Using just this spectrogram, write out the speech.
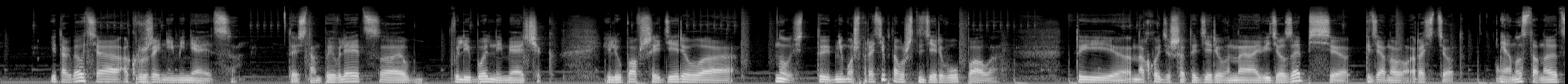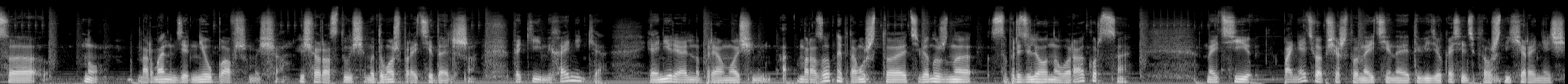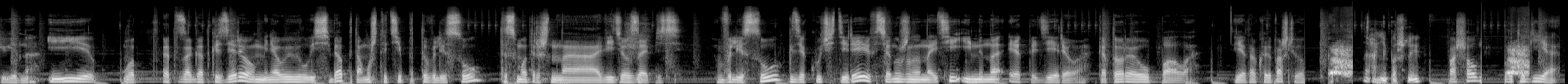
И тогда у тебя окружение меняется. То есть там появляется волейбольный мячик или упавшее дерево. Ну, ты не можешь пройти, потому что дерево упало. Ты находишь это дерево на видеозаписи, где оно растет, и оно становится ну, нормальным деревом, не упавшим еще, еще растущим, и ты можешь пройти дальше. Такие механики, и они реально прям очень мразотные, потому что тебе нужно с определенного ракурса найти, понять вообще, что найти на этой видеокассете, потому что ни хера не очевидно. И вот эта загадка с деревом меня вывела из себя, потому что, типа, ты в лесу, ты смотришь на видеозапись в лесу, где куча деревьев, тебе нужно найти именно это дерево, которое упало. Я такой, да пошли. Они пошли. Пошел в итоге я.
